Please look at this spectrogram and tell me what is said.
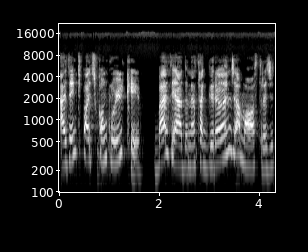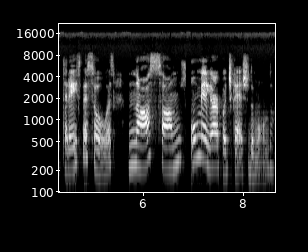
a gente pode concluir que, baseado nessa grande amostra de três pessoas, nós somos o melhor podcast do mundo.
